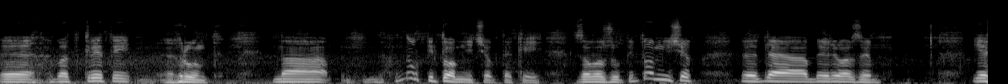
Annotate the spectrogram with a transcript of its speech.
в відкритий ґрунт. На ну, питомничок такий. Заложу питомничок для берези. Є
